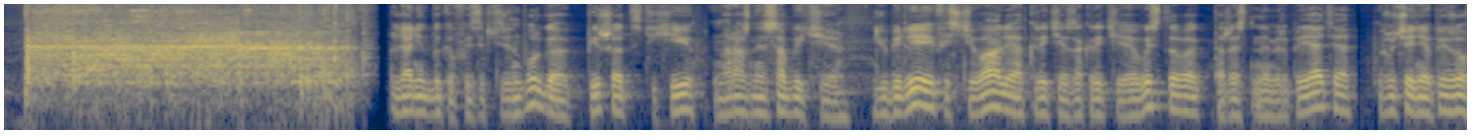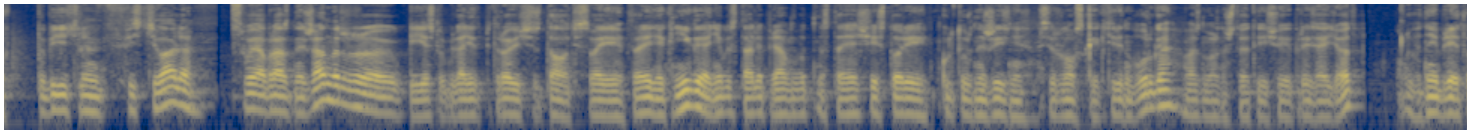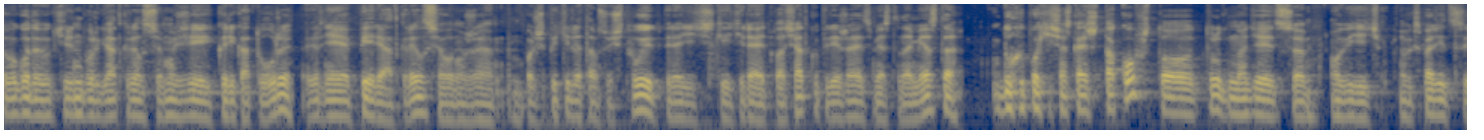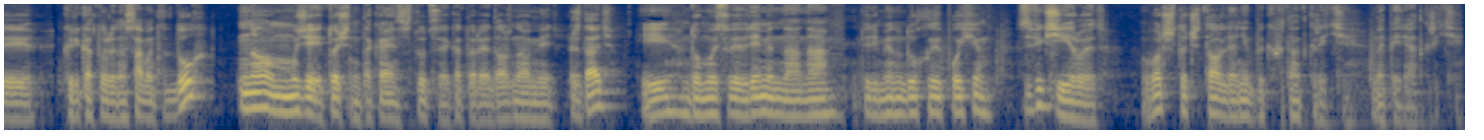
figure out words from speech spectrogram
Леонид Быков из Екатеринбурга пишет стихи на разные события. Юбилеи, фестивали, открытие, закрытие выставок, торжественные мероприятия, вручение призов победителям фестиваля. Своеобразный жанр. Если бы Леонид Петрович издал эти свои творения книгой, они бы стали прям вот настоящей историей культурной жизни Свердловска и Екатеринбурга. Возможно, что это еще и произойдет. В ноябре этого года в Екатеринбурге открылся музей карикатуры, вернее, переоткрылся, он уже больше пяти лет там существует, периодически теряет площадку, переезжает с места на место. Дух эпохи сейчас, конечно, таков, что трудно надеяться увидеть в экспозиции карикатуры на сам этот дух, но музей точно такая институция, которая должна уметь ждать, и, думаю, своевременно она перемену духа эпохи зафиксирует. Вот что читал Леонид Быков на открытии, на переоткрытии.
